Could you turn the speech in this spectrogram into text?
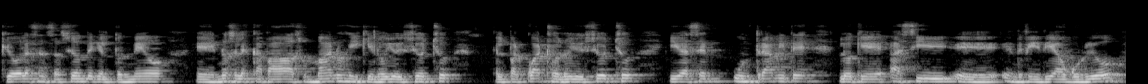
quedó la sensación de que el torneo no se le escapaba a sus manos y que el hoyo 18 el par 4 del hoyo 18 iba a ser un trámite, lo que así en definitiva ocurrió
